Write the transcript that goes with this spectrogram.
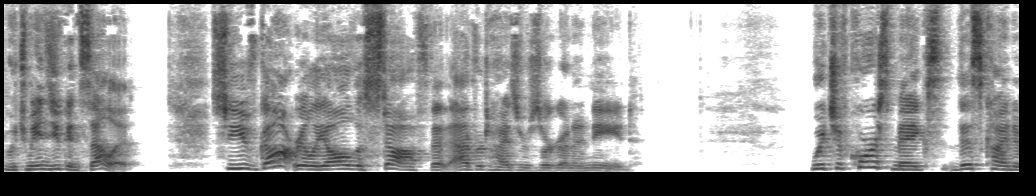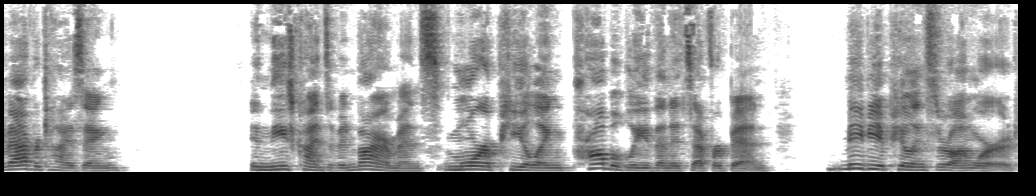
which means you can sell it. So you've got really all the stuff that advertisers are going to need which of course makes this kind of advertising in these kinds of environments more appealing probably than it's ever been. Maybe appealing is the wrong word,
